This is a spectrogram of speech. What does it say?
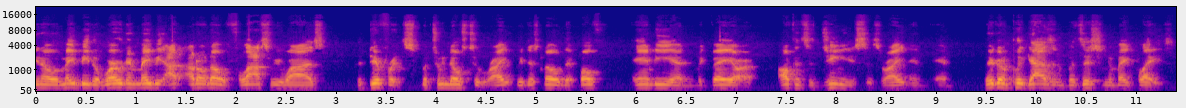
you know, maybe the wording, maybe I, I don't know, philosophy wise, the difference between those two, right? We just know that both Andy and McVay are offensive geniuses, right? And, and they're going to put guys in a position to make plays.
